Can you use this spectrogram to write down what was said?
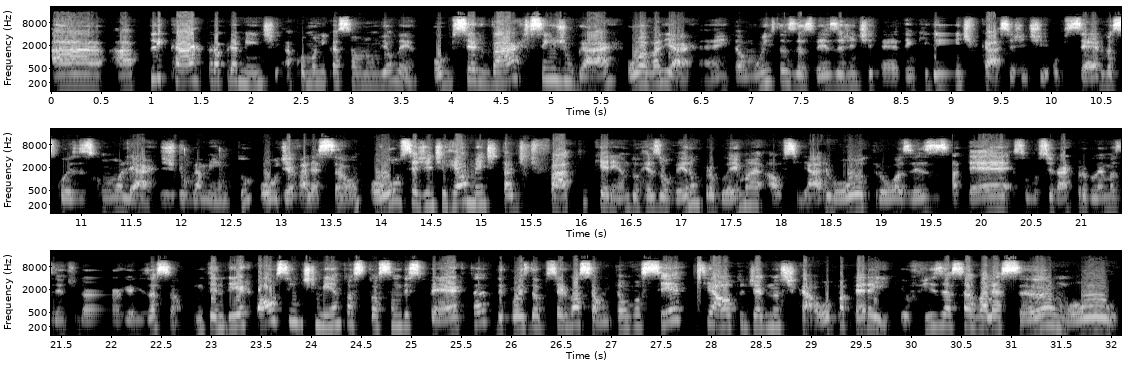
a, aplicar propriamente a comunicação não violenta. Observar sem julgar ou avaliar. Né? Então, muitas das vezes a gente é, tem que identificar se a gente observa as coisas com um olhar de julgamento ou de avaliação, ou se a gente realmente está de fato querendo resolver um problema, auxiliar o outro, ou às vezes até solucionar problemas dentro da organização. Entender qual sentimento a situação desperta depois da observação. Então, você se autodiagnosticar. Opa, peraí, eu fiz essa avaliação, ou,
